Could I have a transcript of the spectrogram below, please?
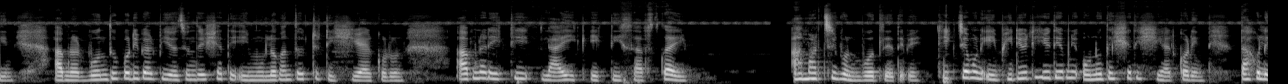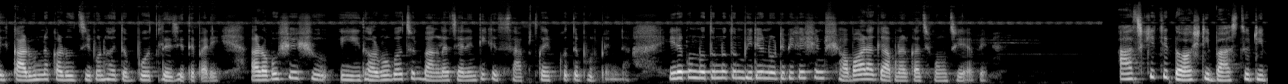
দিন। আপনার বন্ধু, পরিবার, প্রিয়জনদের সাথে এই মূল্যবান তথ্যটি শেয়ার করুন। আপনার একটি লাইক, একটি সাবস্ক্রাইব আমার জীবন বদলে দেবে। ঠিক যেমন এই ভিডিওটি যদি আপনি অন্যদের সাথে শেয়ার করেন, তাহলে কারুর না কারুর জীবন হয়তো বদলে যেতে পারে। আর অবশ্যই সু এই ধর্মবচন বাংলা চ্যানেলটিকে সাবস্ক্রাইব করতে ভুলবেন না। এরকম নতুন নতুন ভিডিও নোটিফিকেশন সবার আগে আপনার কাছে পৌঁছে যাবে। আজকে যে দশটি বাস্তু টিপ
